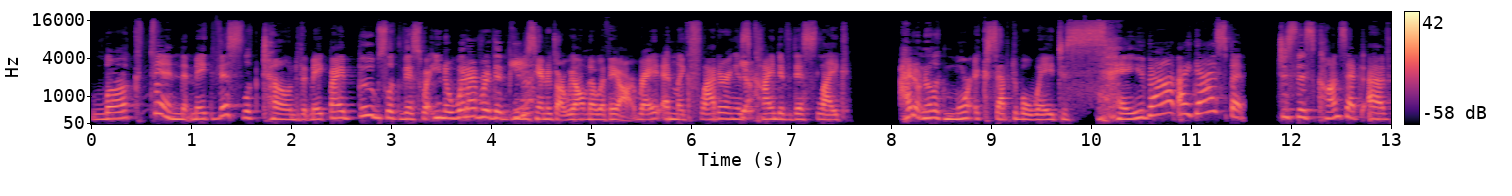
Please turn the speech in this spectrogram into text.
look thin, that make this look toned, that make my boobs look this way, you know, whatever the beauty yeah. standards are. We all know what they are, right? And like flattering is yeah. kind of this like, I don't know, like more acceptable way to say that, I guess, but just this concept of,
